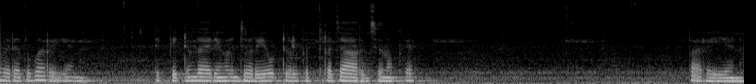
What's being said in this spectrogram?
അവരത് പറയാണ്. ടിക്കറ്റും കാര്യങ്ങളും ചെറിയ കുട്ടികൾക്ക് ഇത്ര ചാർജ് എന്നൊക്കെ പറയാണ്.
